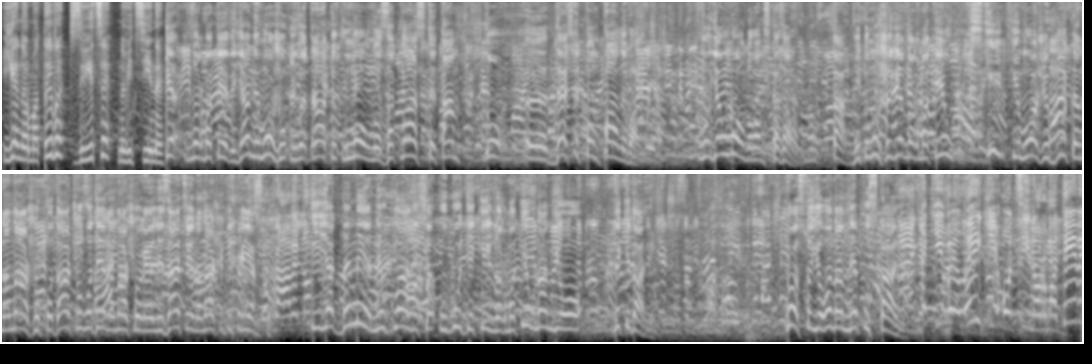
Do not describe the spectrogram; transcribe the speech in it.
Є нормативи, звідси нові ціни. Є нормативи. Я не можу у витрати умовно закласти там ну, е, 10 тонн палива. Ну я умовно вам сказав. Так, бо тому що є норматив, скільки може бути на нашу подачу води, на нашу реалізацію, на наші підприємства. І якби ми не вклалися у будь-який норматив, нам його викидають. Просто його нам не пускають. такі великі оці нормативи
